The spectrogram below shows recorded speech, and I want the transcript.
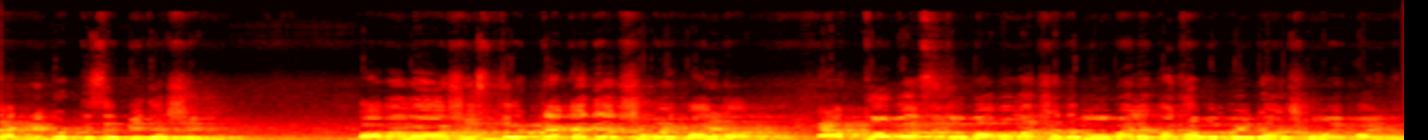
চাকরি করতেছে বিদেশে। বাবা মা অসুস্থ, টাকা দেওয়ার সময় পায় না। এত ব্যস্ত, বাবা মার সাথে মোবাইলে কথা বলবে, এটাও সময় পায় না।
